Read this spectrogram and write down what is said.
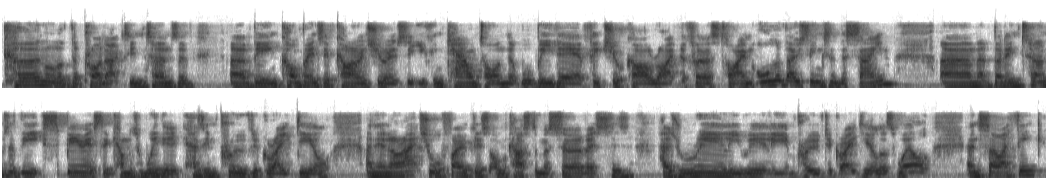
kernel of the product, in terms of uh, being comprehensive car insurance that you can count on that will be there, fix your car right the first time. All of those things are the same, um, but in terms of the experience that comes with it, has improved a great deal. And then our actual focus on customer service has has really, really improved a great deal as well. And so I think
